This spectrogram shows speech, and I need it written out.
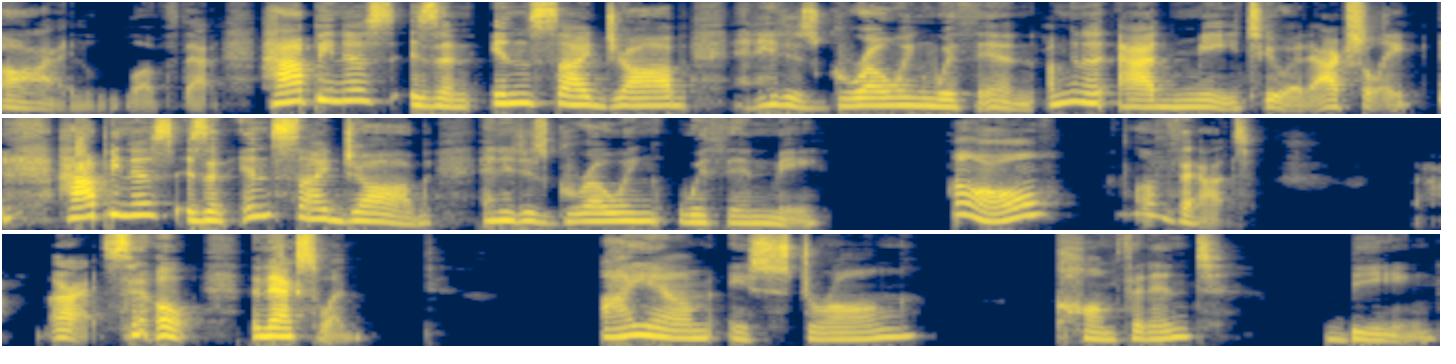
I love that. Happiness is an inside job and it is growing within. I'm going to add me to it, actually. Happiness is an inside job and it is growing within me. Oh, I love that. All right. So the next one I am a strong, confident being.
